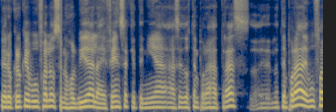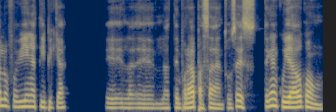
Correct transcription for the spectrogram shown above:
Pero creo que Buffalo se nos olvida de la defensa que tenía hace dos temporadas atrás. Eh, la temporada de Buffalo fue bien atípica eh, eh, la, temporada pasada. Entonces, tengan cuidado con.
